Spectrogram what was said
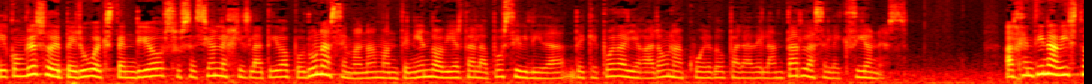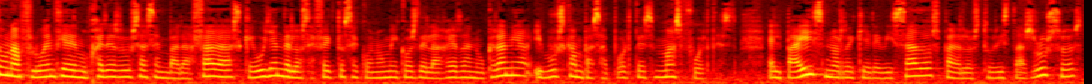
El Congreso de Perú extendió su sesión legislativa por una semana, manteniendo abierta la posibilidad de que pueda llegar a un acuerdo para adelantar las elecciones. Argentina ha visto una afluencia de mujeres rusas embarazadas que huyen de los efectos económicos de la guerra en Ucrania y buscan pasaportes más fuertes. El país no requiere visados para los turistas rusos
